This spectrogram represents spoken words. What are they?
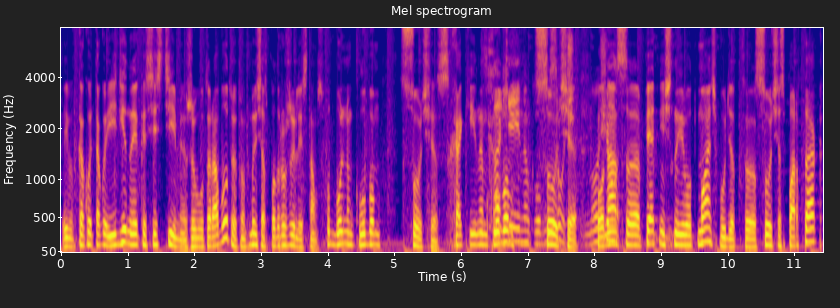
в какой-то такой единой экосистеме живут и работают. Вот мы сейчас подружились там с футбольным клубом Сочи, с хоккейным С клубом, хоккейным клубом Сочи. Сочи. Ну, в У общем, нас э, пятничный вот матч будет э, Сочи-Спартак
